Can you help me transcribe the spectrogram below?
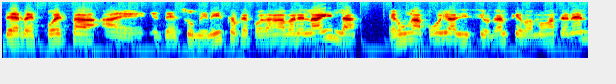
de respuesta a, eh, de suministro que puedan haber en la isla. Es un apoyo adicional que vamos a tener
